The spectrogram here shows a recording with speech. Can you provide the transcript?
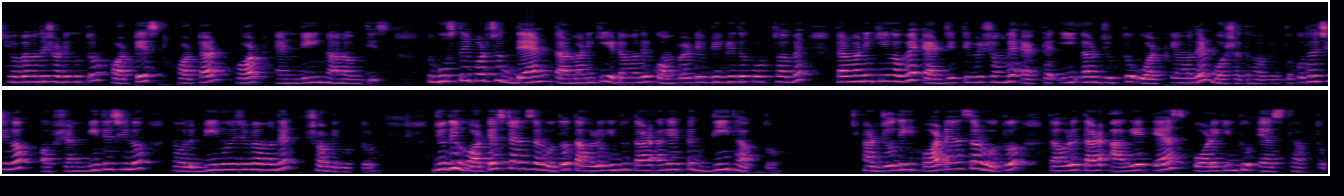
কি হবে আমাদের সঠিক উত্তর? Hottest hotter hot and D none of this তো বুঝতেই পারছ দেন তার মানে কি এটা আমাদের কম্পারেটিভ ডিগ্রিতে করতে হবে। তার মানে কি হবে? অ্যাডজেক্টিভের সঙ্গে একটা ই আর যুক্ত ওয়ার্ডকে আমাদের বসাতে হবে। তো কোথায় ছিল? অপশন বি তে ছিল। তাহলে বি হয়ে যাবে আমাদের সঠিক উত্তর। যদি হটেস্ট অ্যান্সার হতো, তাহলে কিন্তু তার আগে একটা দি থাকতো। আর যদি হট অ্যান্সার হতো, তাহলে তার আগে এস পরে কিন্তু এস থাকতো।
